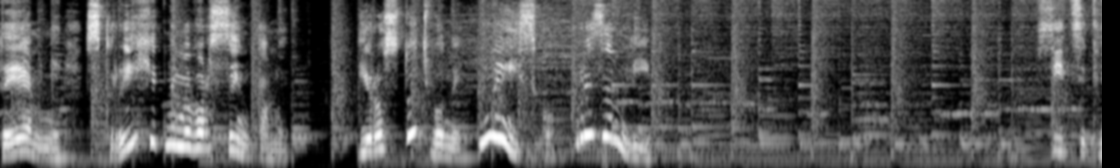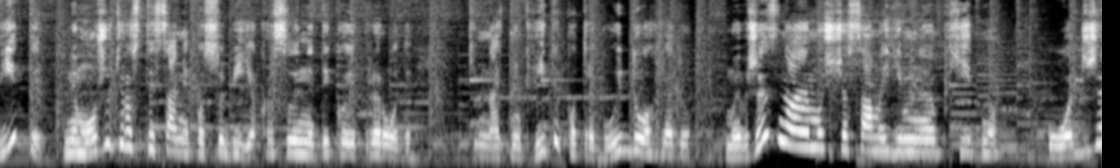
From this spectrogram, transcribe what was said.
темні, з крихітними ворсинками. І ростуть вони низько, при землі. Всі ці квіти не можуть рости самі по собі, як рослини дикої природи. Кімнатні квіти потребують догляду. Ми вже знаємо, що саме їм необхідно. Отже,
